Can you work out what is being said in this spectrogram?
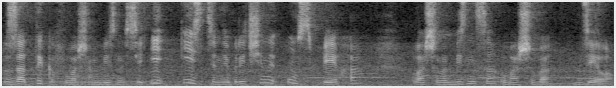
затыков в вашем бизнесе и истинные причины успеха вашего бизнеса, вашего дела.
